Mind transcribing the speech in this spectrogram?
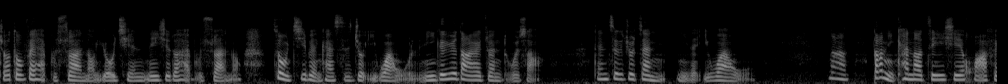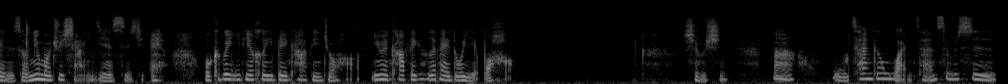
交通费还不算哦，油钱那些都还不算哦。这种基本开支就一万五了，你一个月大概赚多少？但这个就占你你的一万五。那当你看到这一些花费的时候，你有没有去想一件事情？哎，我可不可以一天喝一杯咖啡就好？因为咖啡喝太多也不好，是不是？那午餐跟晚餐是不是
